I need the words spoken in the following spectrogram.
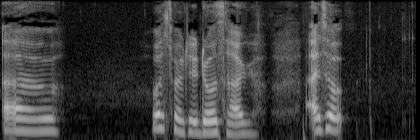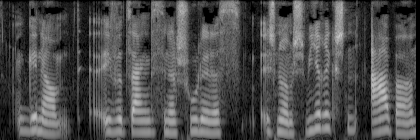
äh, was wollte ich nur sagen? Also, genau, ich würde sagen, das in der Schule, das ist nur am schwierigsten, aber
